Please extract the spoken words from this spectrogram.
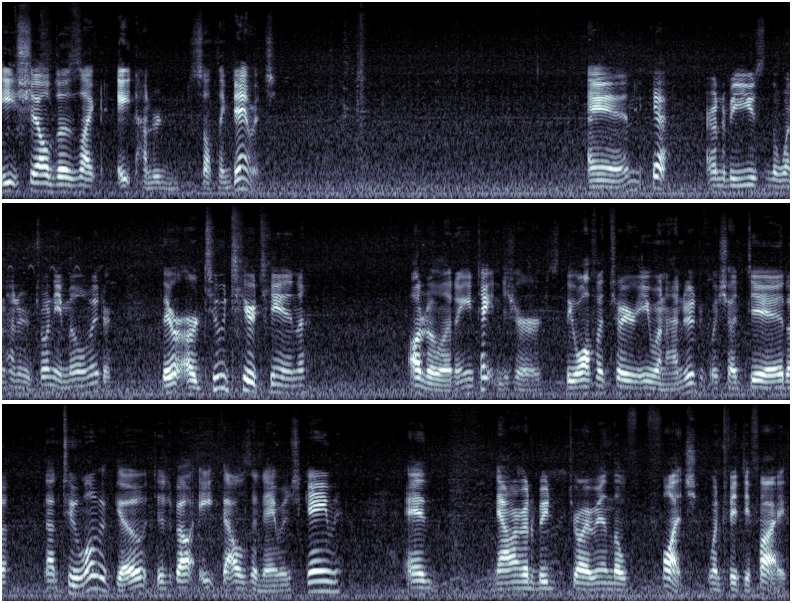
each shell does like 800 something damage. And yeah, I'm going to be using the 120 millimeter. There are two tier 10 auto loading tank. The Waffenträger E100, which I did not too long ago, did about 8,000 damage game. And now I'm going to be driving the Foch 155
